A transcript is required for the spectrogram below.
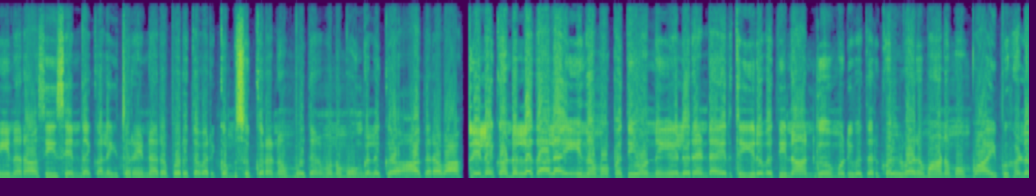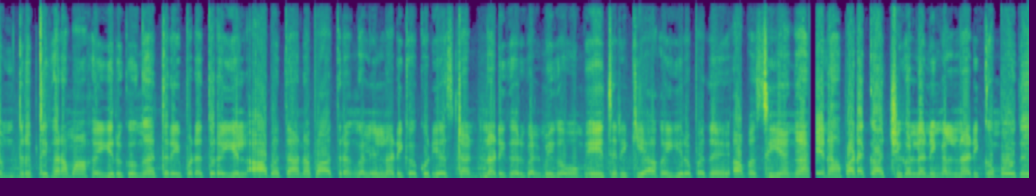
மீனராசியை சேர்ந்த கலைத்துறையினரை பொறுத்த வரைக்கும் சுக்கரனும் புதனும் உங்களுக்கு ஆதரவாக நிலை கொண்டுள்ளதால இந்த முப்பத்தி ஒன்று ஏழு ரெண்டாயிரத்தி இருபத்தி நான்கு முடிவதற்குள் வருமானமும் வாய்ப்புகளும் திருப்திகரமாக இருக்குங்க. திரைப்படத்துறையில் ஆபத்தான பாத்திரங்களில் நடிக்கக்கூடிய ஸ்டண்ட் நடிகர்கள் மிகவும் எச்சரிக்கையாக இருப்பது அவசியங்க. ஏன்னா படக்காட்சிகளில் நீங்கள் நடிக்கும்போது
